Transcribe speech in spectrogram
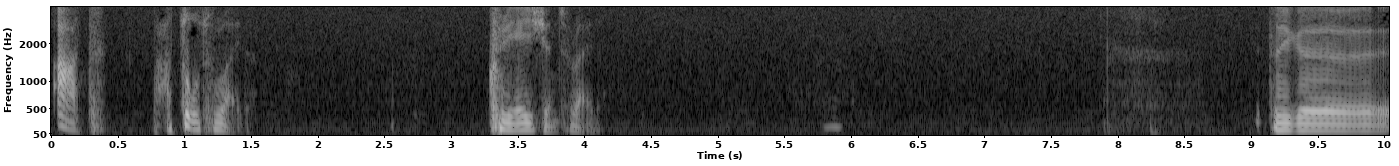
art 把它做出来的，creation 出来的。这个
